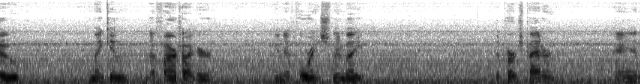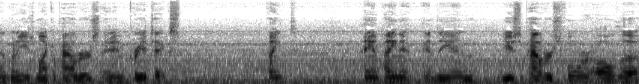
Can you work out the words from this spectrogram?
I'm show making the Fire Tiger in the 4 inch swim bait, the perch pattern, and I'm going to use mica powders and Createx paint, hand paint it, and then use the powders for all the,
